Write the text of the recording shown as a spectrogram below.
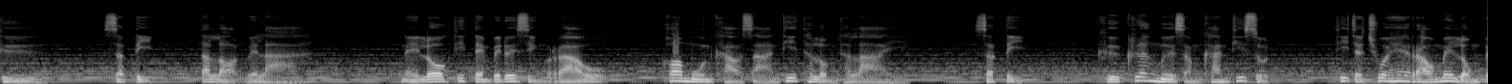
คือ สติตลอดเวลา ในโลกที่เต็มไปด้วยสิ่งเร้า ข้อมูลข่าวสารที่ถล่มทลาย สติคือเครื่องมือสำคัญที่สุด ที่จะช่วยให้เราไม่หลงไป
